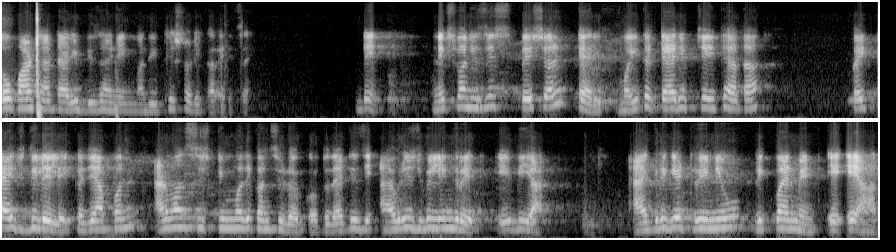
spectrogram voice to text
तो पार्ट ह्या टॅरिफ डिझायनिंगमध्ये इथे स्टडी करायचा आहे. Then next one is a special tariff मग इथे टॅरिफचे इथे आता काही टाइप्स दिलेले का जे आपण ऍडव्हान्स सिस्टीममध्ये कन्सिडर करतो. That is the average billing rate ABR aggregate renew requirement A A R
